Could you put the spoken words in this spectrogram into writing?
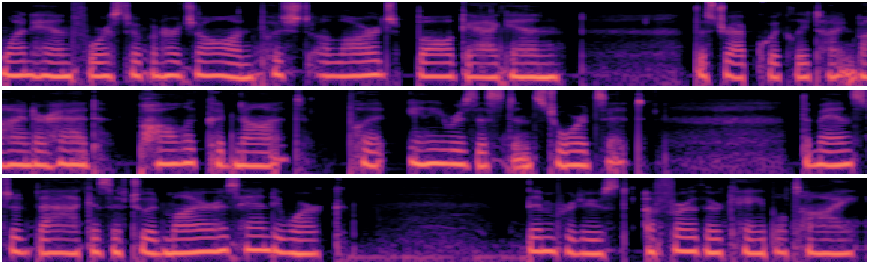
one hand forced open her jaw and pushed a large ball gag in. The strap quickly tightened behind her head. Paula could not put any resistance towards it. The man stood back as if to admire his handiwork, then produced a further cable tie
